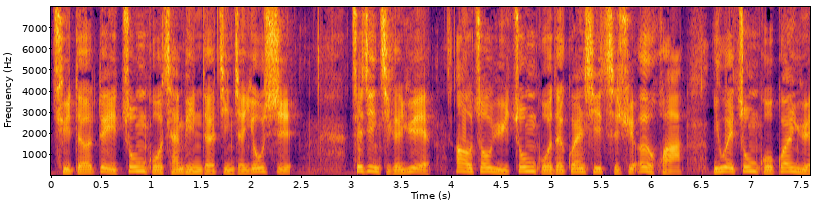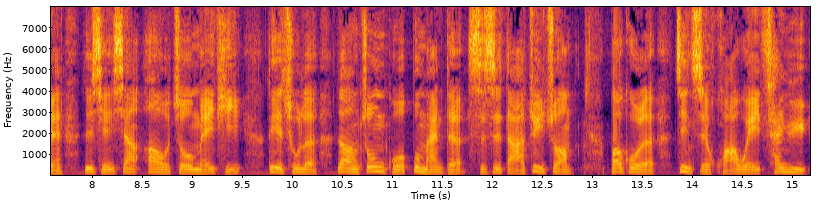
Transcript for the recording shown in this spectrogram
取得对中国产品的竞争优势。最近几个月，澳洲与中国的关系持续恶化。一位中国官员日前向澳洲媒体列出了让中国不满的十四大罪状，包括了禁止华为参与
